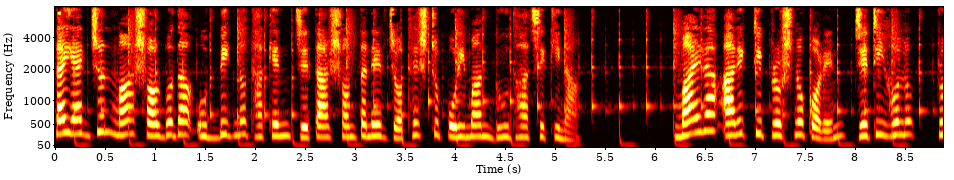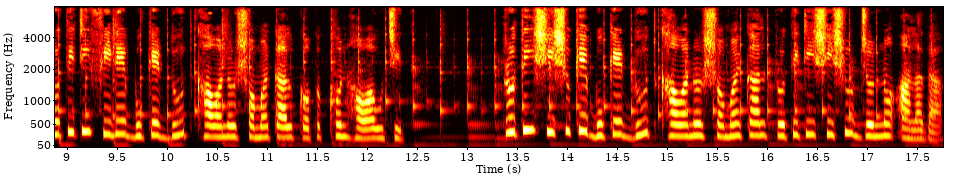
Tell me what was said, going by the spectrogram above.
তাই একজন মা সর্বদা উদ্বিগ্ন থাকেন যে তার সন্তানের যথেষ্ট পরিমাণ দুধ আছে কিনা মায়েরা আরেকটি প্রশ্ন করেন, যেটি হল, প্রতিটি ফিডে বুকের দুধ খাওয়ানোর সময়কাল কতক্ষণ হওয়া উচিত? প্রতি শিশুকে বুকের দুধ খাওয়ানোর সময়কাল প্রতিটি শিশুর জন্য আলাদা।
